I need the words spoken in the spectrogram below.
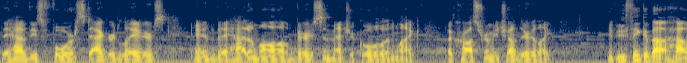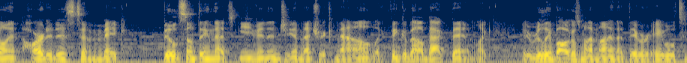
They have these four staggered layers and they had them all very symmetrical and like across from each other. Like if you think about how hard it is to make build something that's even and geometric now like think about back then. Like it really boggles my mind that they were able to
